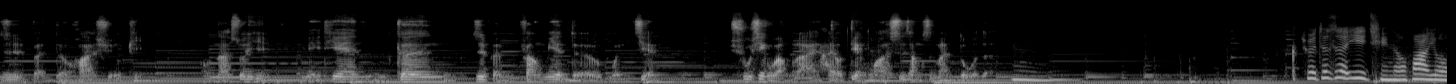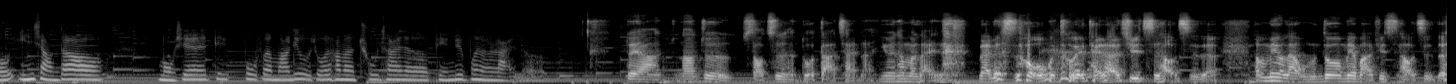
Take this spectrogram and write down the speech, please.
日本的化学品，那所以每天跟日本方面的文件、书信往来，还有电话，实际上是蛮多的。嗯。所以这次疫情的话，有影响到某些地部分吗？例如说，他们出差的频率不能来了。对啊，那就少吃了很多大餐了。因为他们来 来的时候，我们都会带他去吃好吃的；他们没有来，我们都没有办法去吃好吃的。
